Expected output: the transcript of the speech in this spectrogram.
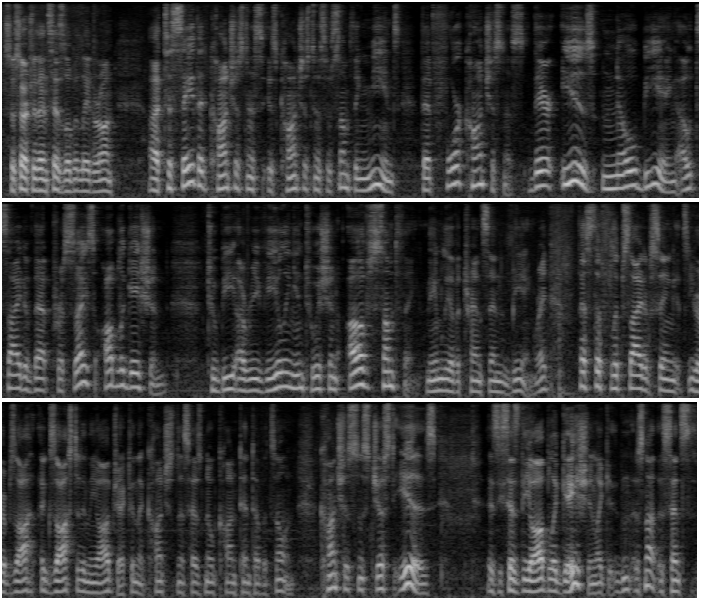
So Sartre then says a little bit later on uh, to say that consciousness is consciousness of something means that for consciousness, there is no being outside of that precise obligation to be a revealing intuition of something, namely of a transcendent being, right? That's the flip side of saying it's you're exhausted in the object and that consciousness has no content of its own. Consciousness just is, as he says, the obligation. Like it's not the sense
